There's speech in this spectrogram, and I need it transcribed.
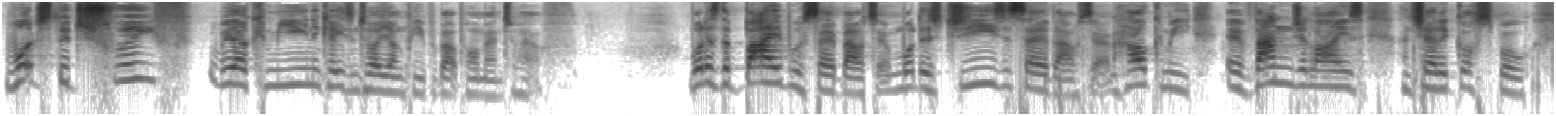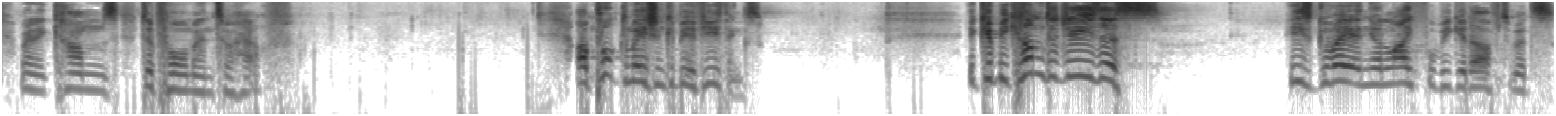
What's the truth we are communicating to our young people about poor mental health? What does the Bible say about it? And what does Jesus say about it? And how can we evangelize and share the gospel when it comes to poor mental health? Our proclamation could be a few things. It could be come to Jesus. He's great and your life will be good afterwards.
